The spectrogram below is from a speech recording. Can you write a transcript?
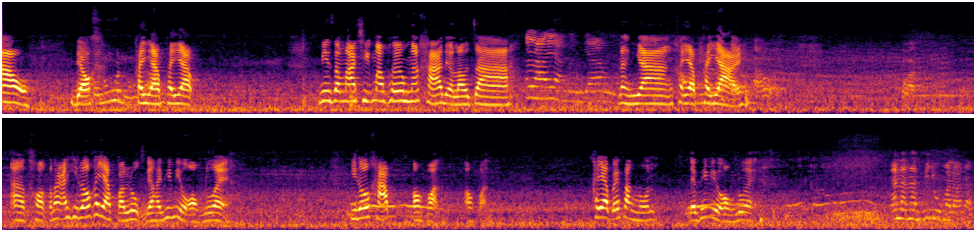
อ้าวเดี๋ยวไปนู่นขยับขยับ มีสมาชิกมาเพิ่มนะคะ เดี๋ยวเราจะอะไรอะ หนังยางขยับขยายถอดอ่าถอดก็ได้ฮีโร่ขยับก่อนลูก เดี๋ยวให้พี่หมิวออกด้วยฮีโร่ครับ ออกก่อน ออกก่อน ขยับไปฝั่งนู้น เดี๋ยวพี่หมิวออกด้วย นั่นนั่นพี่ยูมาแล้วน่ะ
